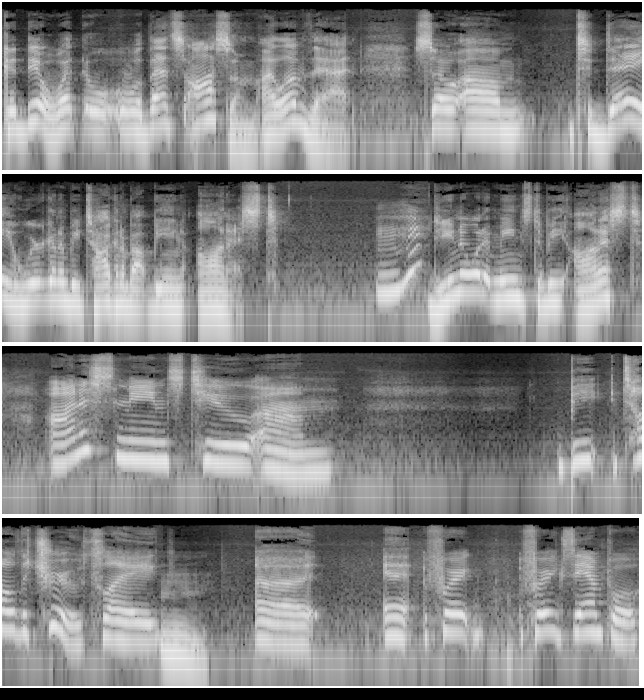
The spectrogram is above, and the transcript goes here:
Good deal. What well that's awesome. I love that. So um today we're going to be talking about being honest. Mhm. Do you know what it means to be honest? Honest means to um be tell the truth. Like, Mm. uh, eh, for for example,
